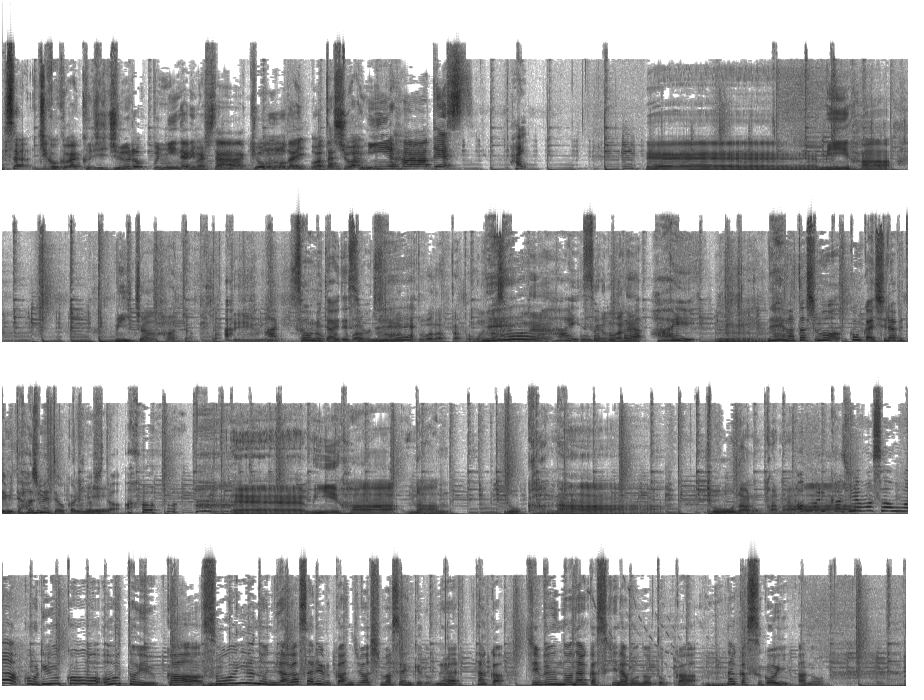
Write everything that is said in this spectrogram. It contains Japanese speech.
ねさあ時刻は9時16分になりました。今日のお題私はミーハーです。はい。えー、ミーハー。みーちゃんはーちゃんとかっていうあはいそうみたいですよね。そんな言葉だったと思いますけどね。えはい語そこからはい。うん。ね私も今回調べてみて初めてわかりました。えー、ミーハーなんのかなどうなのかな？あんまり梶山さんはこう流行を追うというか、ん。そういうのに流される感じはしませんけどね。なんか自分のなんか好きなものとか、うん。なんかすごいあの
